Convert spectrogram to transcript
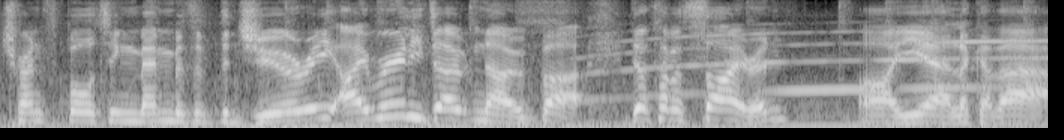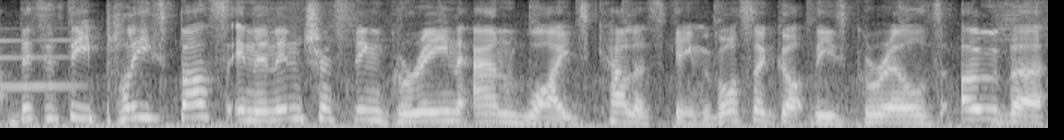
transporting members of the jury. I really don't know, but it does have a siren. Oh yeah, look at that. This is the police bus in an interesting green and white color scheme. We've also got these grills over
